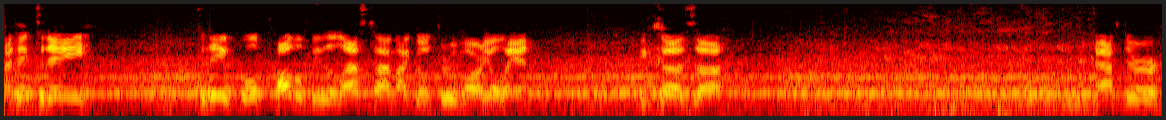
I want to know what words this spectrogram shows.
I think today today will probably be the last time I go through Mario Land because uh, after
